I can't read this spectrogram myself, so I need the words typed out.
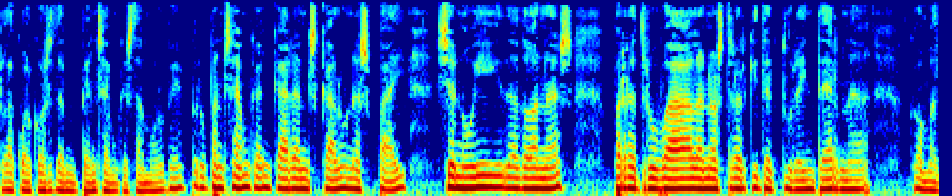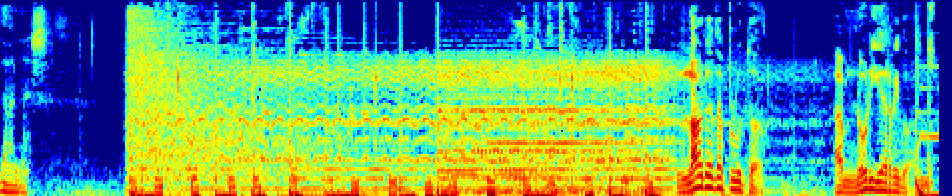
la qual cosa també pensem que està molt bé, però pensem que encara ens cal un espai genuí de dones per retrobar la nostra arquitectura interna com a dones. L'Hora de Plutó, amb Núria Ribot.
